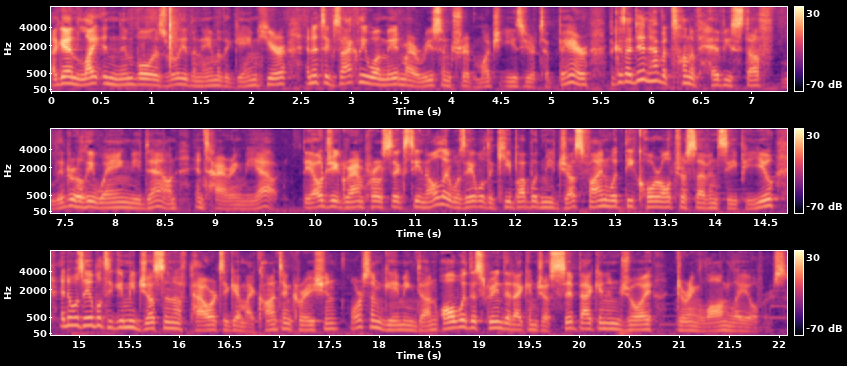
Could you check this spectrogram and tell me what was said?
Again, light and nimble is really the name of the game here, and it's exactly what made my recent trip much easier to bear because I didn't have a ton of heavy stuff literally weighing me down and tiring me out. The LG Gram Pro 16 OLED was able to keep up with me just fine with the Core Ultra 7 CPU, and it was able to give me just enough power to get my content creation or some gaming done, all with a screen that I can just sit back and enjoy during long layovers.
